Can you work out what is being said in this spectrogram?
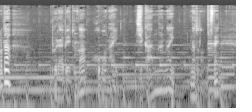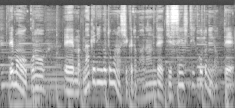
また、プライベートがほぼない、時間がない、などなんですね。でも、この、えー、マーケティングというものをしっかりと学んで実践していくことによって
